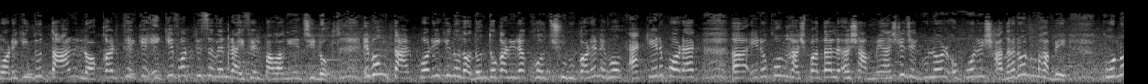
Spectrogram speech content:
পরে কিন্তু তার লকার থেকে একে ফর্টি সেভেন রাইফেল পাওয়া গিয়েছিল। এবং তারপরে কিন্তু তদন্তকারীরা খোঁজ শুরু করেন এবং একের পর এক এরকম হাসপাতাল সামনে আসে যেগুলোর ওপরে সাধারণভাবে কোনো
